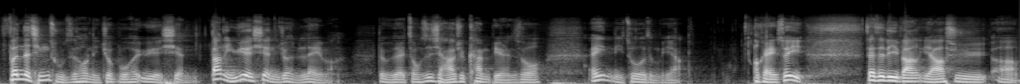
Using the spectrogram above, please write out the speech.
分得清楚之后，你就不会越线。当你越线，你就很累嘛，对不对？总是想要去看别人说，哎，你做的怎么样？OK，所以在这地方也要去呃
